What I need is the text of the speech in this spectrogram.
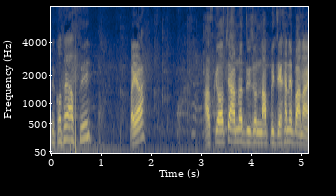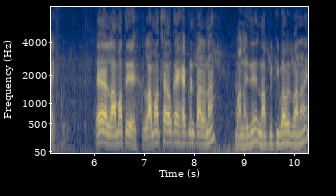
কোথায় আসছি ভাইয়া, আজকে হচ্ছে আমরা দুইজন নাপি যেখানে বানাই। হ্যাঁ লামাতে, লামা ছাগল খাই হেডম্যান পারে না? বানাই যে নাপি কীভাবে বানায়?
